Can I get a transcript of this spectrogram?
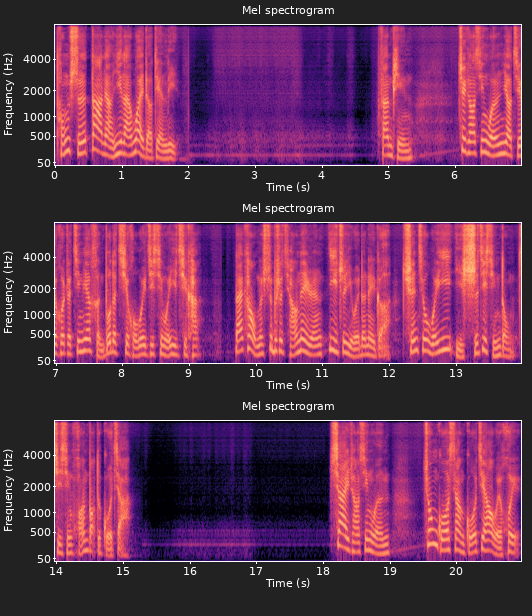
同时大量依赖外调电力。翻平，这条新闻要结合着今天很多的气候危机新闻一起看，来看我们是不是墙内人一直以为的那个全球唯一以实际行动进行环保的国家。下一条新闻，中国向国际奥委会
